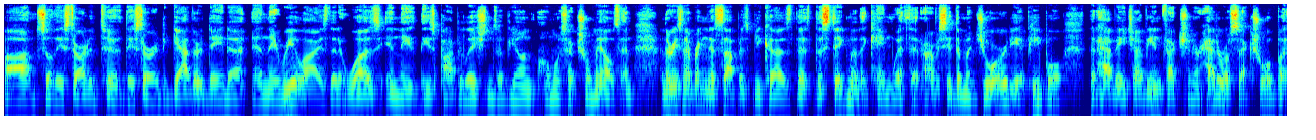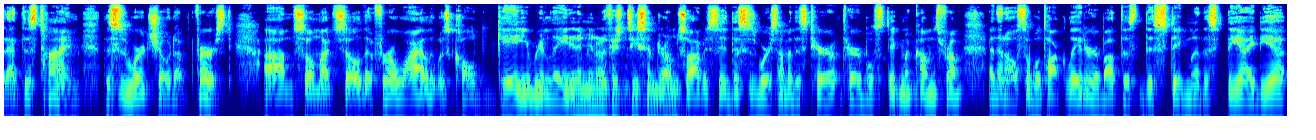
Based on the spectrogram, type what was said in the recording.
um, so they started to they started to gather data, and they realized that it was in these these populations of young homosexual males. And, and the reason I bring this up is because the, the stigma that came with it. Obviously, the majority of people that have HIV infection are heterosexual, but at this time, this is where it showed up first. Um, so much so that for a while it was called gay-related immunodeficiency syndrome. So obviously, this is where some of this ter terrible stigma comes from. And then also we'll talk later about this, this stigma, this, the idea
